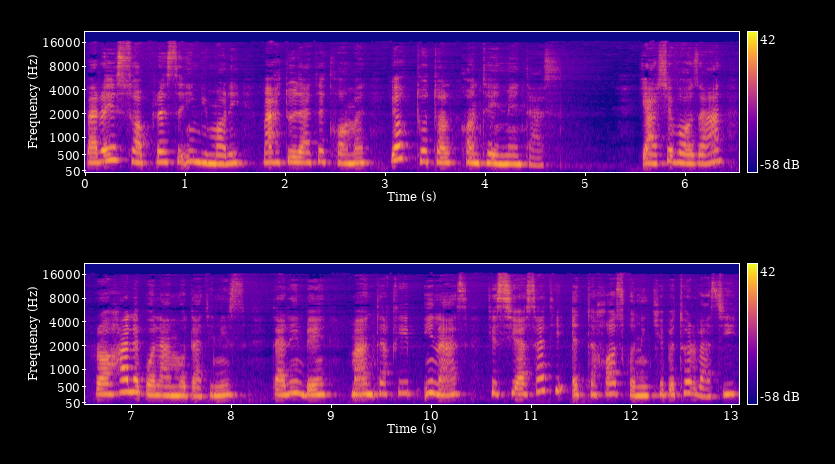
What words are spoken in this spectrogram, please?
برای suppress این بیماری محدودیت کامل یا total containment است. گرچه واضحا راه حل بلند مدتی نیست در این بین منطقی این است که سیاستی اتخاذ کنید که به طور وسیع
